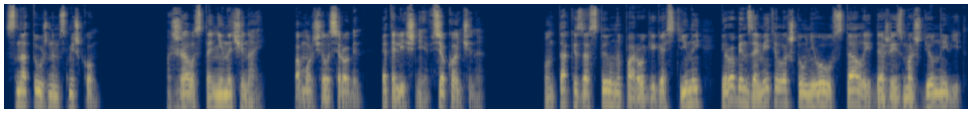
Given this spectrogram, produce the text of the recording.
с натужным смешком. «Пожалуйста, не начинай», – поморщилась Робин. «Это лишнее, все кончено». Он так и застыл на пороге гостиной, и Робин заметила, что у него усталый, даже изможденный вид.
